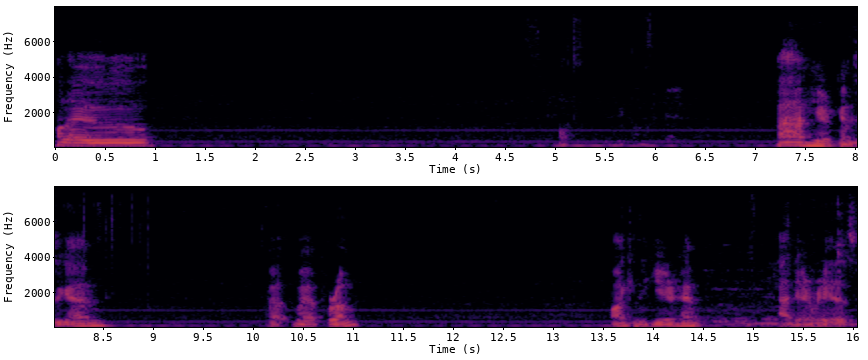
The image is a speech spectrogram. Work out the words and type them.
Hello. Ah, here comes again. Uh, where from? I can hear him. Ah, there he is.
